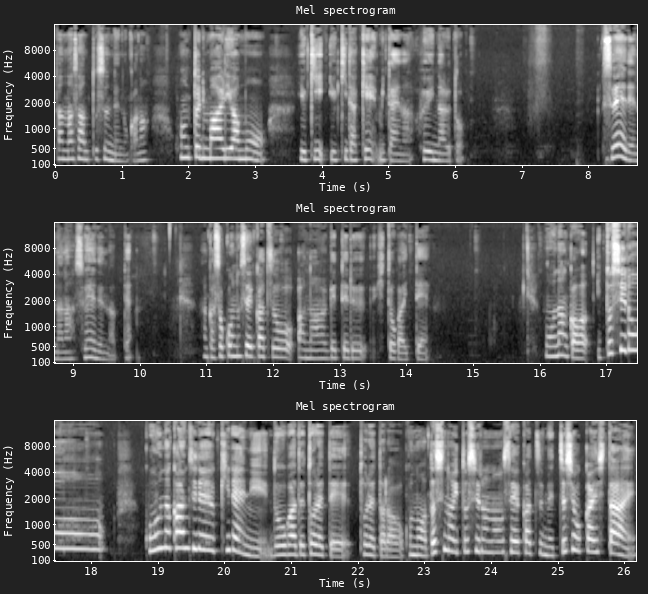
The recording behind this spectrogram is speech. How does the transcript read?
旦那さんと住んでんのかな？本当に周りはもう雪雪だけみたいな冬になると。スウェーデンだなスウェーデンだって。なんかそこの生活をあの上げてる人がいて。もうなんか糸代こんな感じで綺麗に動画で撮れて撮れたらこの私の糸代の生活めっちゃ紹介したい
